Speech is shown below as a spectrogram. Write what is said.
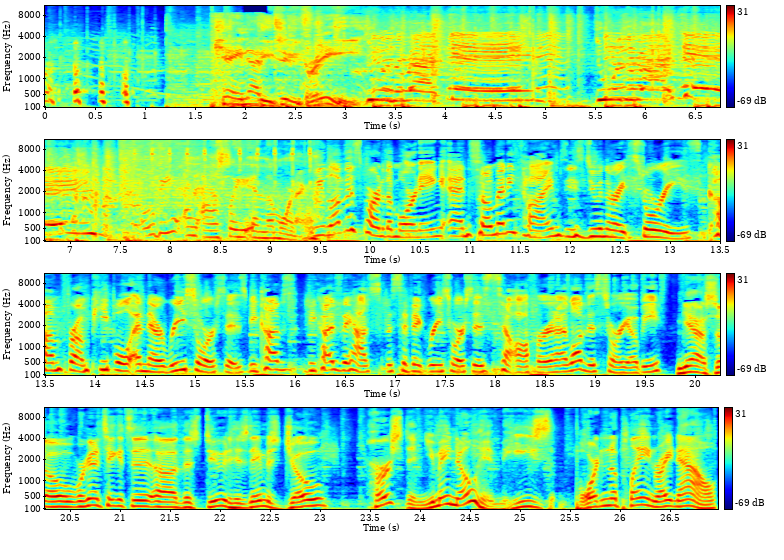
K92 3. Doing the right thing. Doing the right thing. Obie and Ashley in the morning. We love this part of the morning, and so many times these doing the right stories come from people and their resources because because they have specific resources to offer. And I love this story, Obie. Yeah, so we're gonna take it to uh, this dude. His name is Joe Hurston. You may know him. He's boarding a plane right now,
